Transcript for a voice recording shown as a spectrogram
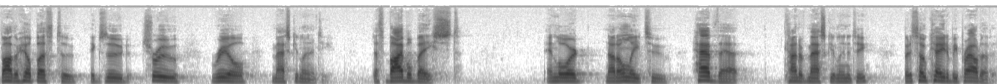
Father, help us to exude true, real masculinity that's Bible based. And Lord, not only to have that kind of masculinity, but it's okay to be proud of it.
